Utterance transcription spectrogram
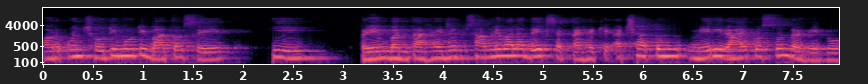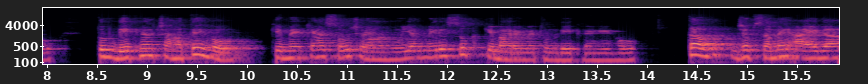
और उन छोटी मोटी बातों से ही प्रेम बनता है। जब सामने वाला देख सकता है कि अच्छा तुम मेरी राय को सुन रहे हो, तुम देखना चाहते हो कि मैं क्या सोच रहा हूँ या मेरे सुख के बारे में तुम देख रहे हो, तब जब समय आएगा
